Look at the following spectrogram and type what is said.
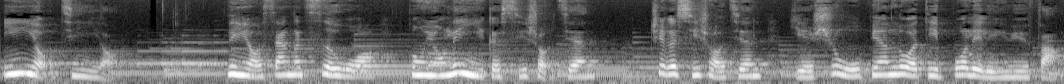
应有尽有。另有三个次卧共用另一个洗手间。这个洗手间也是无边落地玻璃淋浴房，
